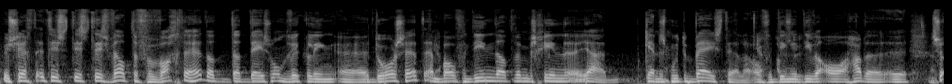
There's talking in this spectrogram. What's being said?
U zegt, het is, het is, het is wel te verwachten hè, dat, dat deze ontwikkeling uh, doorzet. En ja. bovendien dat we misschien uh, ja, kennis moeten bijstellen over ja, dingen die we al hadden. Uh, zo,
